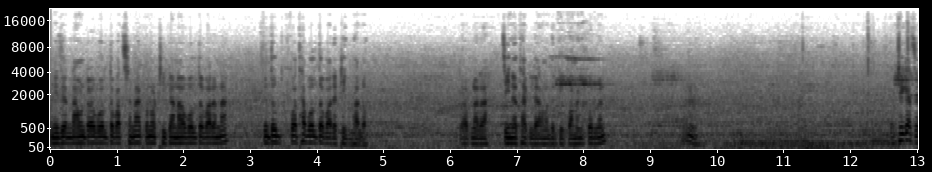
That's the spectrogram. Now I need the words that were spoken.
নিজের নামটাও বলতে পারছে না কোনো ঠিকানাও বলতে পারে না কিন্তু কথা বলতে পারে ঠিক ভালো। তো আপনারা চিনে থাকলে আমাদেরকে কমেন্ট করবেন। হুম। ঠিক আছে,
